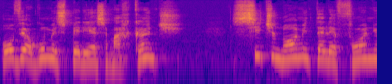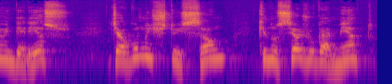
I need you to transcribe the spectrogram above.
Houve alguma experiência marcante? Cite nome, telefone ou endereço de alguma instituição que, no seu julgamento,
